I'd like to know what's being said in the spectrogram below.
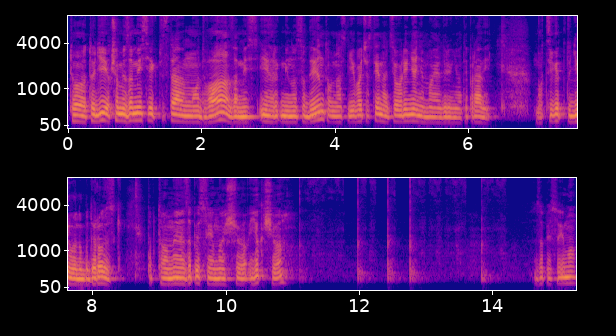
то тоді, якщо ми замість x підставимо 2, замість y мінус 1, то у нас ліва частина цього рівняння має дорівнювати правій. Бо тільки тоді воно буде розв'язки. Тобто ми записуємо, що якщо записуємо.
